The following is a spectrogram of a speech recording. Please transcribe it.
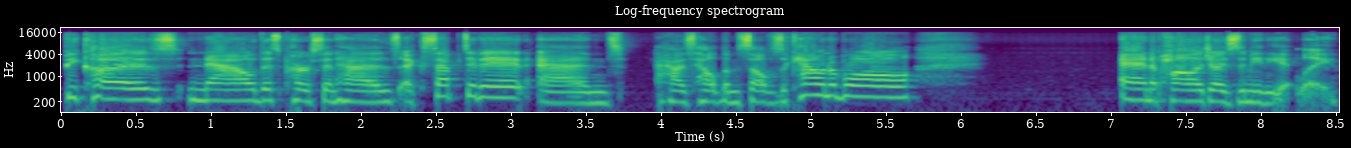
because now this person has accepted it and has held themselves accountable and apologized immediately.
